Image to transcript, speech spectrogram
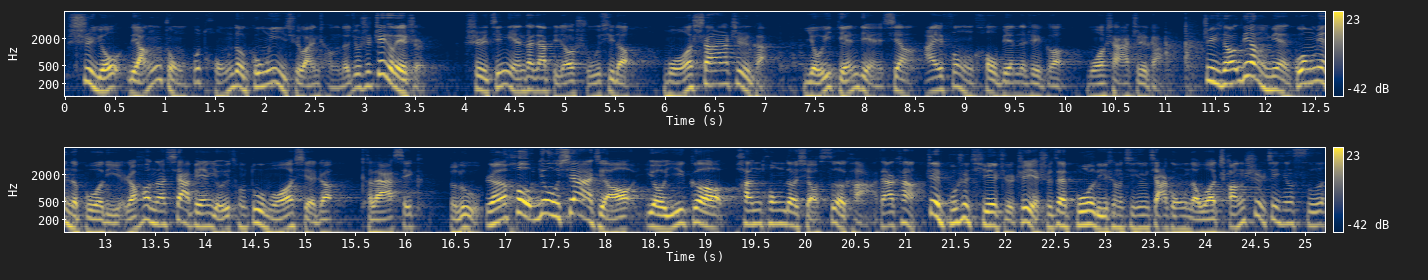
是由两种不同的工艺去完成的，就是这个位置是今年大家比较熟悉的磨砂质感，有一点点像 iPhone 后边的这个磨砂质感，这是一条亮面光面的玻璃，然后呢，下边有一层镀膜，写着 Classic。blue，然后右下角有一个潘通的小色卡，大家看，这不是贴纸，这也是在玻璃上进行加工的。我尝试进行撕，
